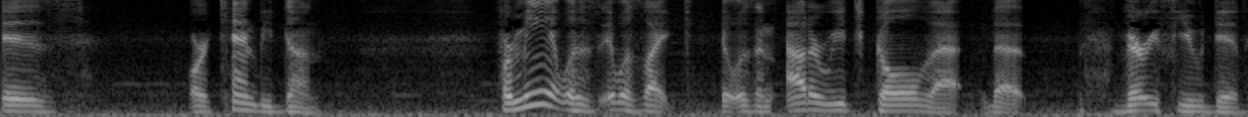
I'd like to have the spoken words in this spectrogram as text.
is or can be done. For me it was it was like it was an out of reach goal that that very few did.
